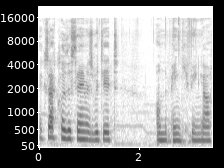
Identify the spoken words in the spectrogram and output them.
Exactly the same as we did on the pinky finger.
